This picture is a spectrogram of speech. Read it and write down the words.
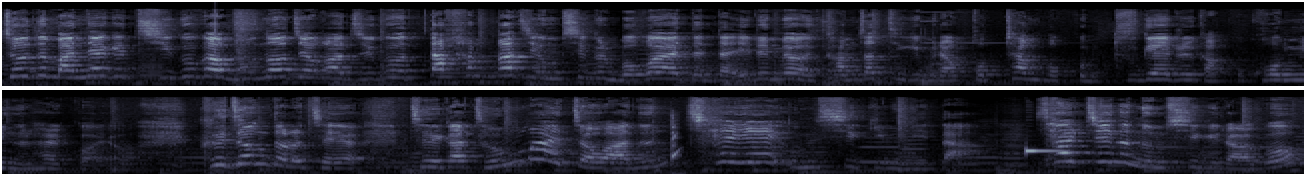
저도 만약에 지구가 무너져가지고 딱 한 가지 음식을 먹어야 된다 이러면 감자튀김이랑 곱창볶음 두 개를 갖고 고민을 할 거예요. 그 정도로 제, 제가 정말 좋아하는 최애 음식입니다. 살찌는 음식이라고?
